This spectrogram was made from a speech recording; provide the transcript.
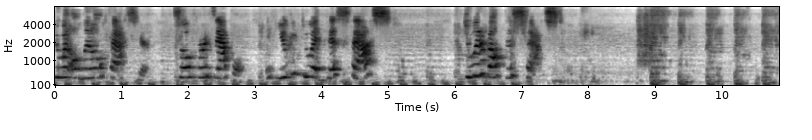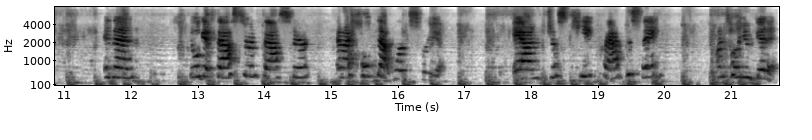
do it a little faster. So for example, if you can do it this fast, do it about this fast. And then you'll get faster and faster, and I hope that works for you. And just keep practicing until you get it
